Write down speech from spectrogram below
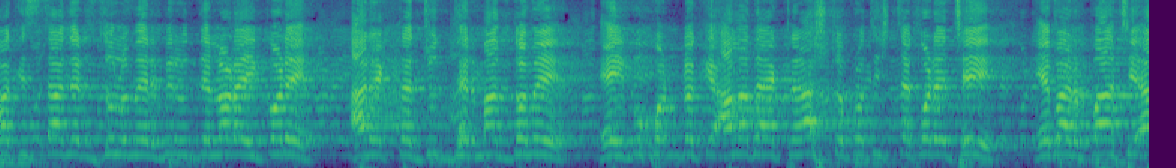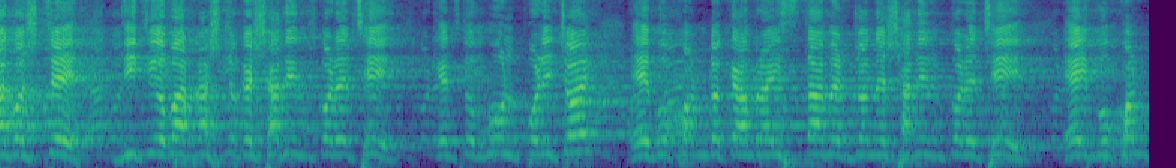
পাকিস্তানের জুলুমের বিরুদ্ধে লড়াই করে আরেকটা যুদ্ধের মাধ্যমে এই ভূখণ্ডকে আলাদা একটা রাষ্ট্র প্রতিষ্ঠা করেছে। এবার পাঁচই আগস্টে দ্বিতীয়বার রাষ্ট্রকে স্বাধীন করেছে। কিন্তু মূল পরিচয় এই ভূখণ্ডকে আমরা ইসলামের জন্য স্বাধীন করেছি। এই ভূখণ্ড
